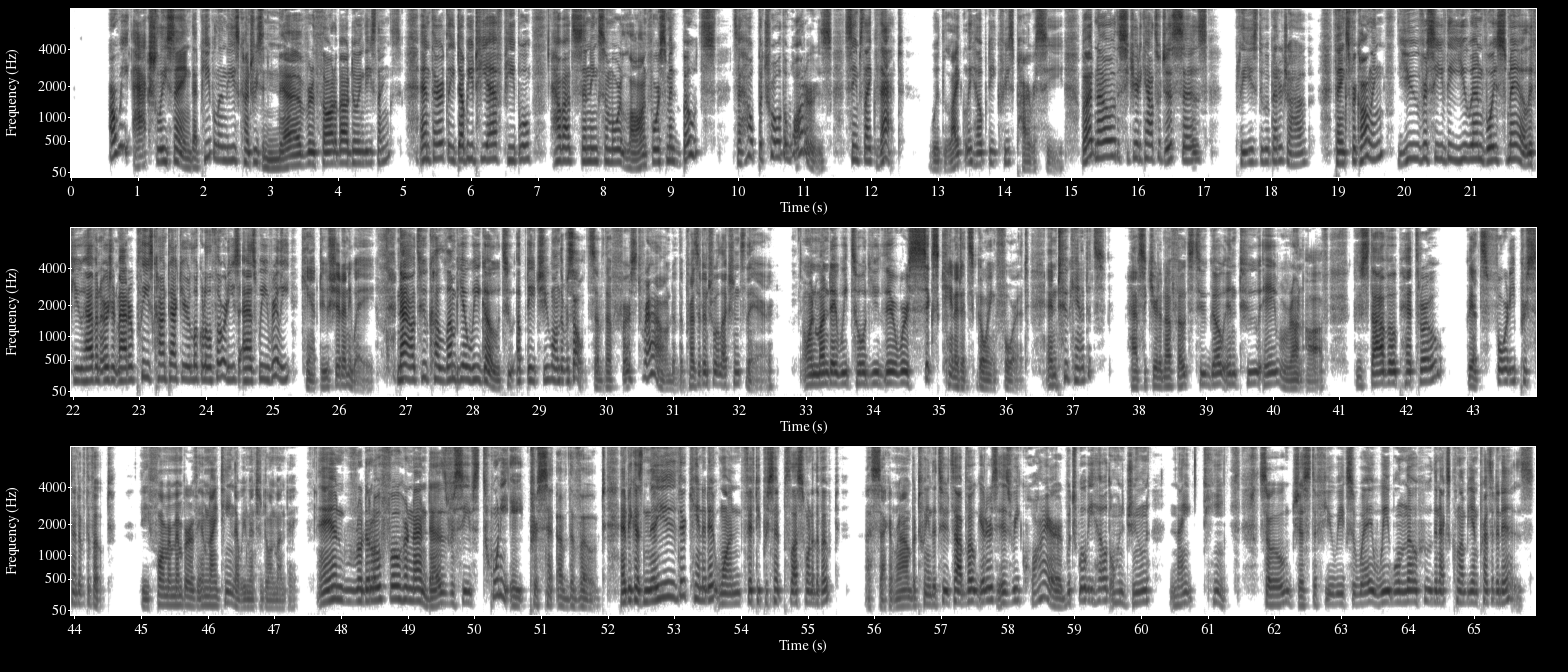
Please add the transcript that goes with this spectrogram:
are we actually saying that people in these countries never thought about doing these things? And thirdly, WTF, people, how about sending some more law enforcement boats to help patrol the waters? Seems like that would likely help decrease piracy. But no, the Security Council just says Please do a better job. Thanks for calling. You've received the UN voicemail. If you have an urgent matter, please contact your local authorities, as we really can't do shit anyway. Now to Colombia we go to update you on the results of the first round of the presidential elections there. On Monday, we told you there were six candidates going for it, and two candidates have secured enough votes to go into a runoff. Gustavo Petro gets 40% of the vote the former member of M19 that we mentioned on Monday. And Rodolfo Hernandez receives 28% of the vote. And because neither candidate won 50% plus one of the vote, a second round between the two top vote getters is required, which will be held on June 19th. So, just a few weeks away, we will know who the next Colombian president is.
